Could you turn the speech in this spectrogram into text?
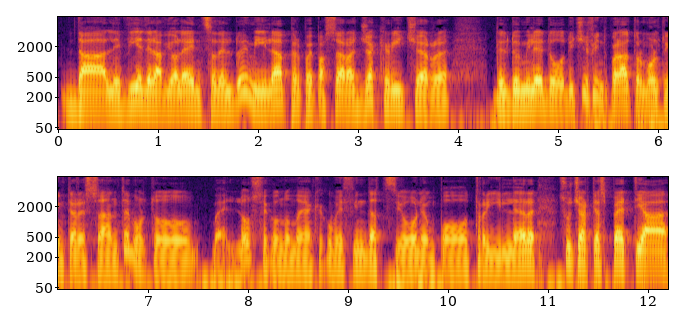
dalle vie della violenza del 2000 per poi passare a Jack Reacher del 2012, film peraltro molto interessante, molto bello, secondo me anche come film d'azione, un po' thriller, su certi aspetti ha,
